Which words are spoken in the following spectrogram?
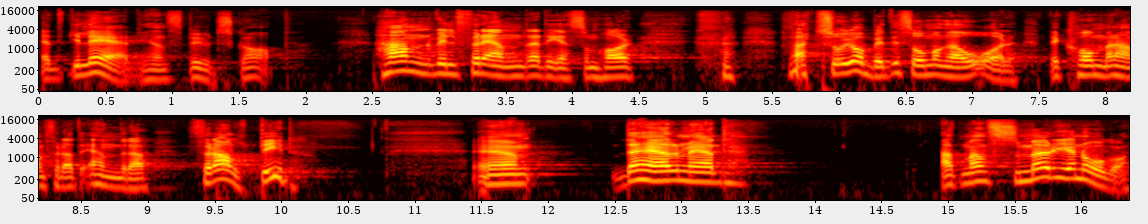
ett glädjens budskap. Han vill förändra det som har varit så jobbigt i så många år. Det kommer han för att ändra för alltid. Ehm, det här med att man smörjer någon,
